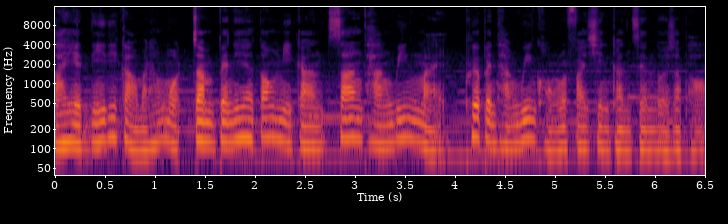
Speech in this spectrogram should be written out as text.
สาเหตุนี้ที่กล่าวมาทั้งหมดจำเป็นที่จะต้องมีการสร้างทางวิ่งใหม่ เพื่อเป็นทางวิ่งของรถไฟชินคันเซ็นโดยเฉพาะ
